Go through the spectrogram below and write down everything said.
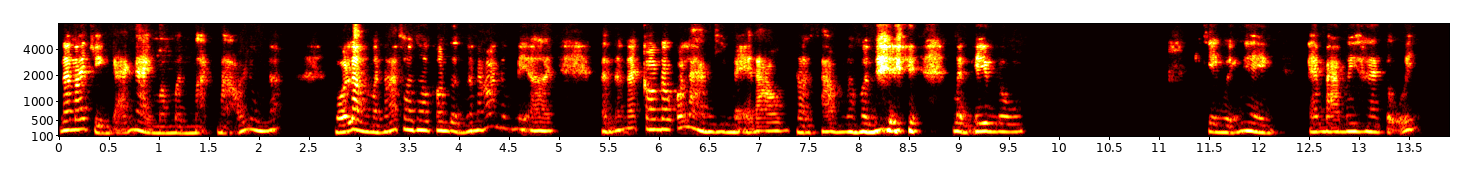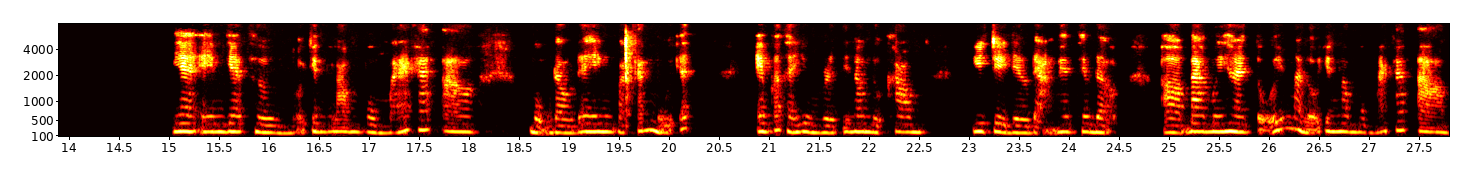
Nó nói chuyện cả ngày mà mình mệt mỏi luôn đó mỗi lần mình nói thôi thôi con đừng có nói nữa mẹ ơi. Là nó nói con đâu có làm gì mẹ đâu. Rồi xong là mình mình im luôn. Chị Nguyễn Hiền em 32 tuổi. Da em da thường nổi chân lông vùng má khá to mụn đầu đen và cánh mũi ít. Em có thể dùng retinol được không? Duy trì đều đặn hay theo đợt. Ờ, à, 32 tuổi mà lỗ chân lông vùng má khá to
